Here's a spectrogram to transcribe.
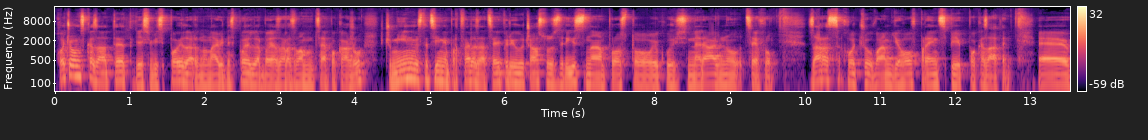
Хочу вам сказати, такий собі спойлер, ну навіть не спойлер, бо я зараз вам це покажу. Що мій інвестиційний портфель за цей період часу зріс на просто якусь нереальну цифру. Зараз хочу вам його в принципі показати. Е,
